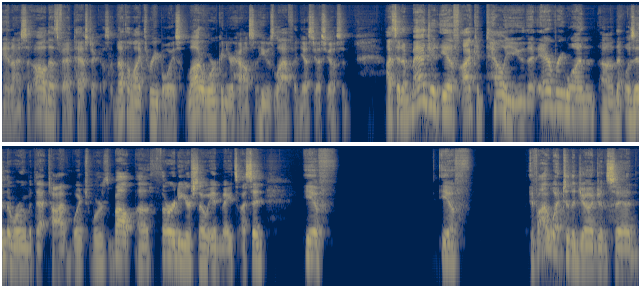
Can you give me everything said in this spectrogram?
and i said oh that's fantastic. I said nothing like three boys a lot of work in your house. And he was laughing yes yes yes. And I said, imagine if I could tell you that everyone uh, that was in the room at that time, which was about uh, 30 or so inmates, I said, if, if, if I went to the judge and said,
